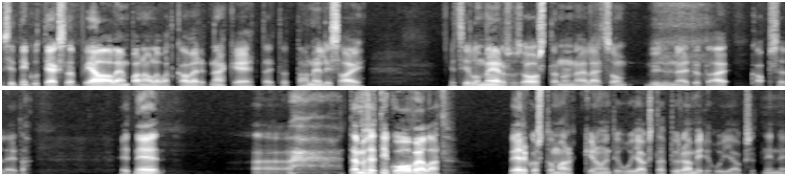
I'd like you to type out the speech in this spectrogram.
sitten niin kuin, tiedätkö, vielä alempana olevat kaverit näkee, että, että Taneli sai. Että silloin Mersu se on ostanut näillä, että se on myynyt näitä jotain kapseleita. Että ne äh, tämmöiset niin ovelat verkostomarkkinointihuijaukset tai pyramidihuijaukset, niin ne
